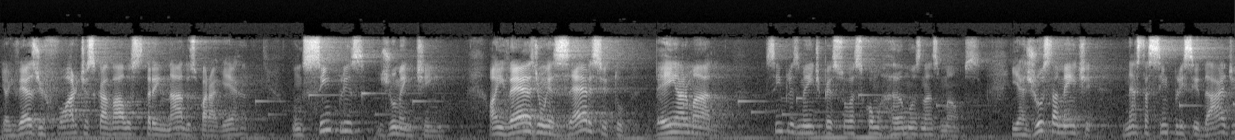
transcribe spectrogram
E ao invés de fortes cavalos treinados para a guerra, um simples jumentinho. Ao invés de um exército bem armado, simplesmente pessoas com ramos nas mãos. E é justamente nesta simplicidade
